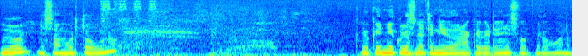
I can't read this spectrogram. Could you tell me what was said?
LOL, les ha muerto uno. Creo que Nicholas no ha tenido nada que ver en eso, pero bueno.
